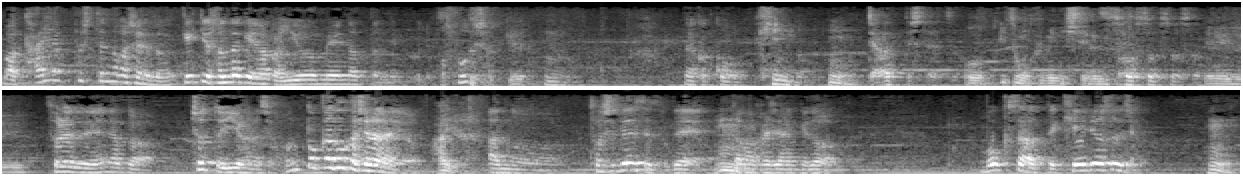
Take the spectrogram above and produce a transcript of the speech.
まあタイアップしてるのかしらけど結局そんだけなんか有名になったネックレあスそうでしたっけ？うん。なんかこう金のうん。ジャラってしたやつ、おいつも首にしてるみたいそうな。そうそうそう、えそれでねなんかちょっといい話本当かどうか知らないよ、ー、はい。あの都市伝説でうん。かなんか知らんけど、ボクサーって計量するじゃん。うん。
